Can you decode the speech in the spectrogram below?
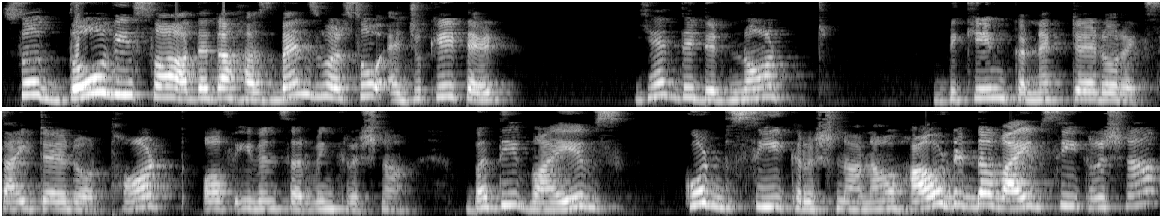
So though we saw that the husbands were so educated, yet they did not became connected or excited or thought of even serving Krishna. But the wives could see Krishna. Now how did the wives see Krishna?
